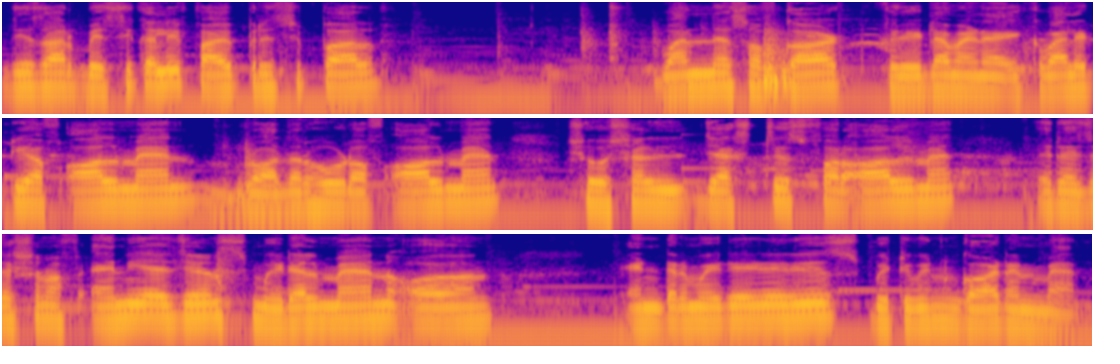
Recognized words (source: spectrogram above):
These are basically five principles oneness of God, freedom and equality of all men, brotherhood of all men, social justice for all men, rejection of any agents, middlemen, or intermediaries between God and man.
